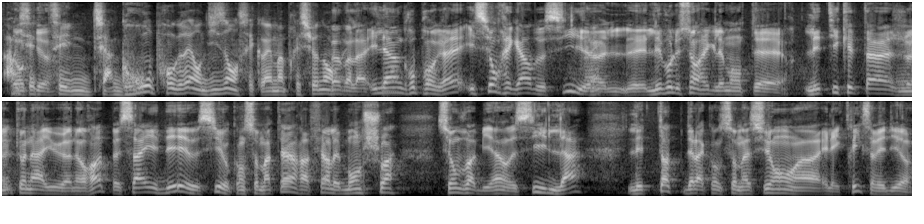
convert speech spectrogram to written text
Ah euh, c'est un gros progrès en 10 ans, c'est quand même impressionnant. Ben voilà, il y a un gros progrès. Et si on regarde aussi euh, l'évolution réglementaire, l'étiquetage mmh. qu'on a eu en Europe, ça a aidé aussi aux consommateurs à faire le bon choix. Si on voit bien aussi là, les tops de la consommation euh, électrique, ça veut dire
